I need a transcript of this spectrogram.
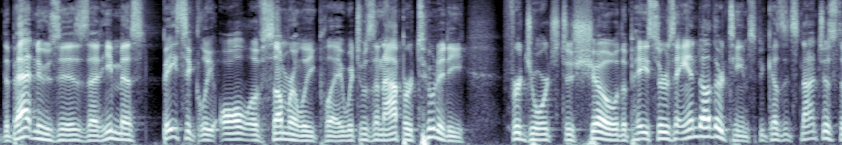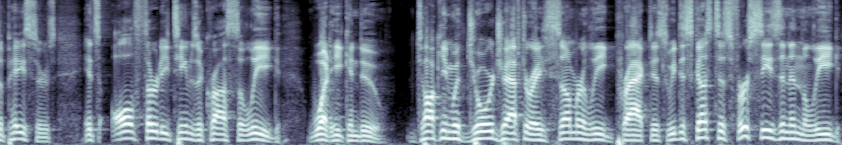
The bad news is that he missed basically all of Summer League play, which was an opportunity for Georges to show the Pacers and other teams, because it's not just the Pacers, it's all 30 teams across the league, what he can do. Talking with Georges after a summer league practice, we discussed his first season in the league,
